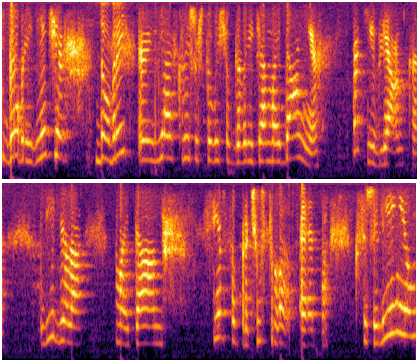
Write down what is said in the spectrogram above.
Добрый вечер. Добрий. Э, Я слышу, что вы сейчас говорите о Майдане. Как киевлянка. Видела Майдан, сердце прочувствовало это. К сожалению,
